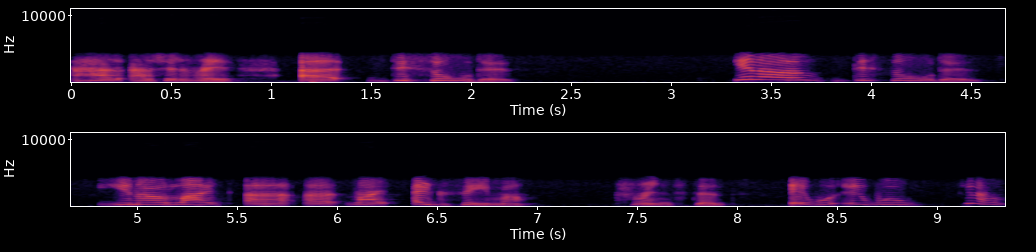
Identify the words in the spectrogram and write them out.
how, how should I phrase it? Uh, disorders. You know, disorders. You know, like uh, uh like eczema, for instance it will it will you know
